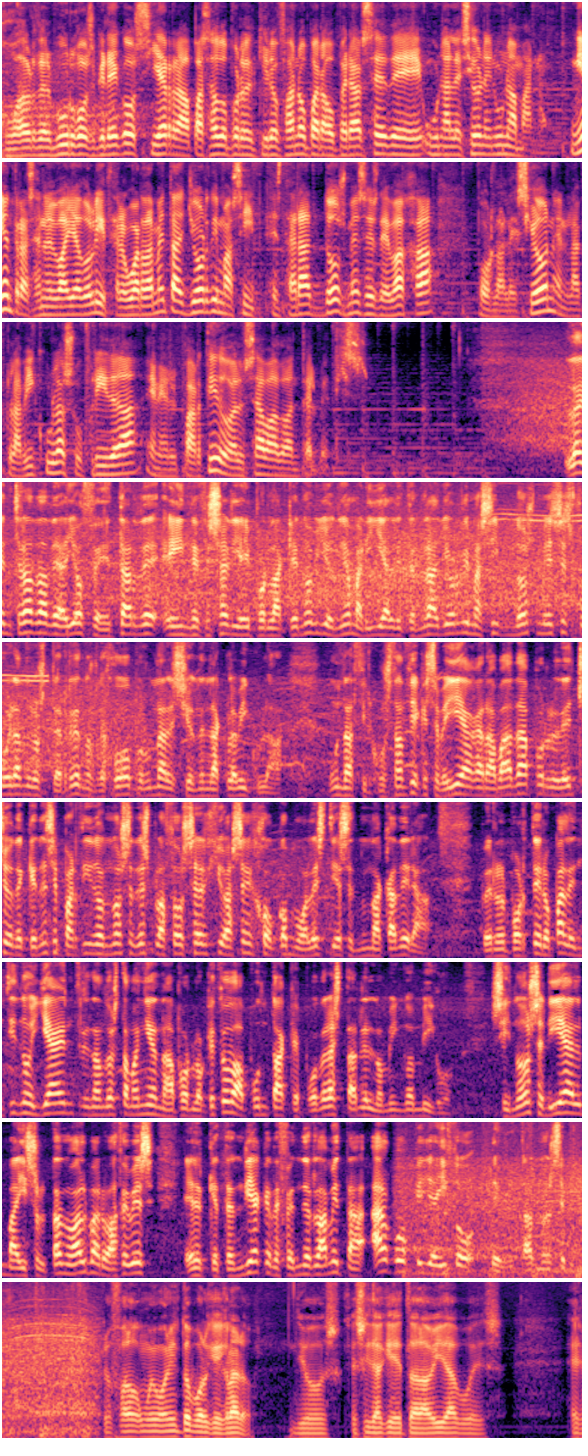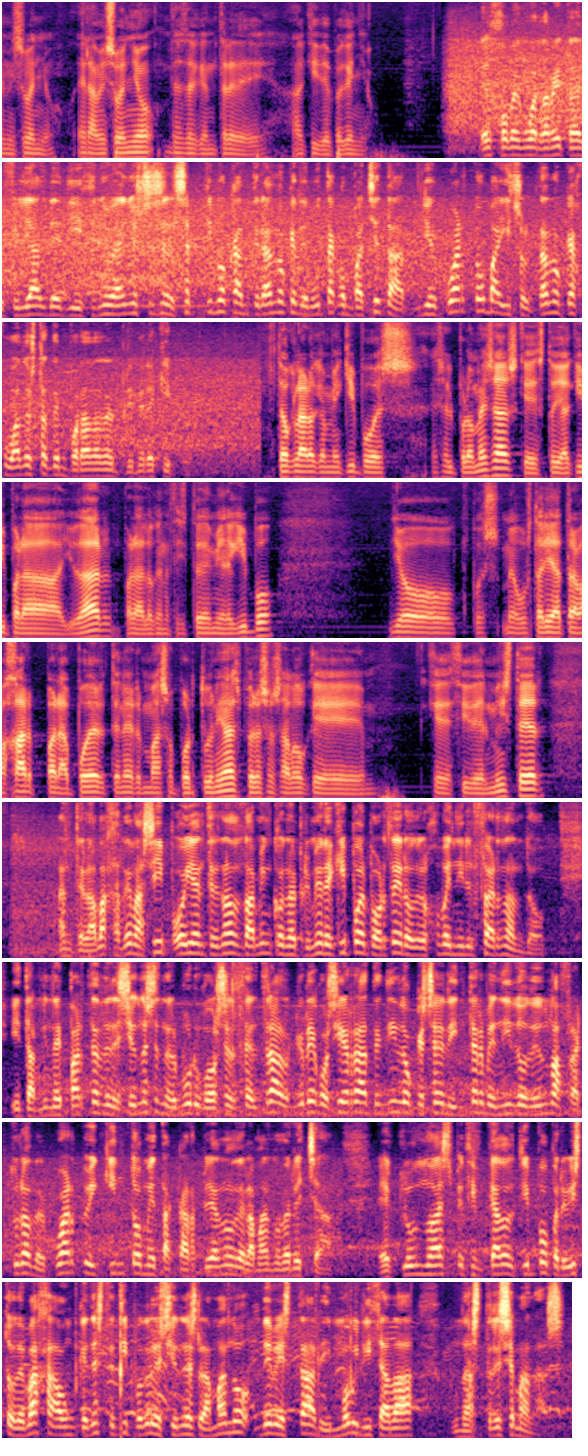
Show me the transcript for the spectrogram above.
jugador del Burgos, Grego Sierra, ha pasado por el quirófano para operarse de una lesión en una mano. Mientras, en el Valladolid, el guardameta Jordi Masip estará dos meses de baja por la lesión en la clavícula sufrida en el partido del sábado ante el Betis. La entrada de Ayoce, tarde e innecesaria y por la que no vio ni amarilla, le tendrá Jordi Masip dos meses fuera de los terrenos de juego por una lesión en la clavícula. Una circunstancia que se veía agravada por el hecho de que en ese partido no se desplazó Sergio Asenjo con molestias en una cadera. Pero el portero palentino ya ha entrenado esta mañana, por lo que todo apunta a que podrá estar el domingo en Vigo. Si no, sería el baisoltano Álvaro Aceves el que tendría que defender la meta, algo que ya hizo debutando en Sevilla. Pero fue algo muy bonito porque, claro, yo que soy de aquí de toda la vida, pues es mi sueño. Era mi sueño desde que entré de aquí de pequeño. El joven guardameta del filial de 19 años es el séptimo canterano que debuta con Pacheta y el cuarto soltano que ha jugado esta temporada en el primer equipo. Tengo claro que mi equipo es, es el Promesas, que estoy aquí para ayudar, para lo que necesite de mi equipo. Yo pues me gustaría trabajar para poder tener más oportunidades, pero eso es algo que, que decide el míster. Ante la baja de Masip, hoy ha entrenado también con el primer equipo el portero del juvenil Fernando. Y también hay parte de lesiones en el Burgos. El central Grego Sierra ha tenido que ser intervenido de una fractura del cuarto y quinto metacarpiano de la mano derecha. El club no ha especificado el tiempo previsto de baja, aunque en este tipo de lesiones la mano debe estar inmovilizada unas tres semanas.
